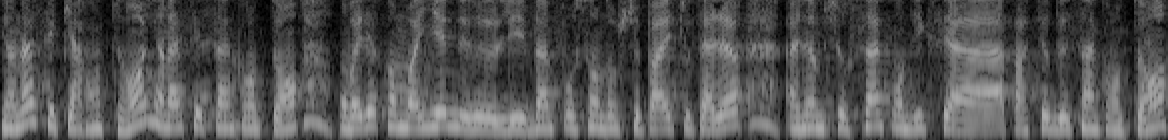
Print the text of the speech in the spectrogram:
Il y en a, c'est 40 ans, il y en a, c'est 50 ans. On va dire qu'en moyenne, euh, les 20% dont je te parlais tout à l'heure, un homme sur cinq, on dit que c'est à, partir de 50 ans.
